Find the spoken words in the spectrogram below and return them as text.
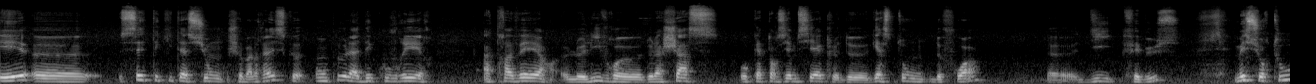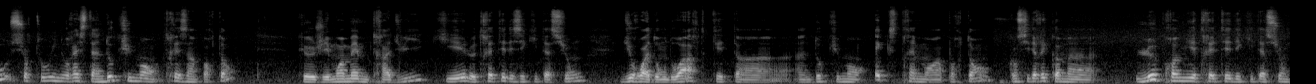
Et euh, cette équitation chevaleresque, on peut la découvrir à travers le livre de la chasse au XIVe siècle de Gaston de Foix, euh, dit Phébus. Mais surtout, il nous reste un document très important que j'ai moi-même traduit, qui est le traité des équitations du roi Dondoart, qui est un, document extrêmement important, considéré comme le premier traité d'équitation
